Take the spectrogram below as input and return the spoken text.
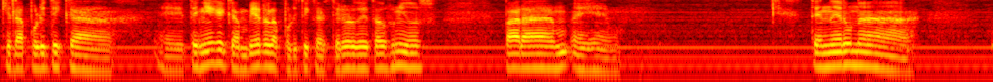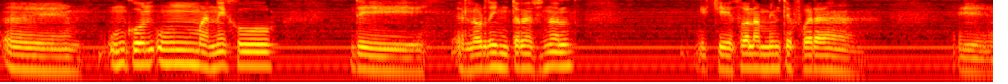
que la política eh, tenía que cambiar la política exterior de Estados Unidos para eh, tener una eh, un, un manejo de el orden internacional y que solamente fuera eh,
